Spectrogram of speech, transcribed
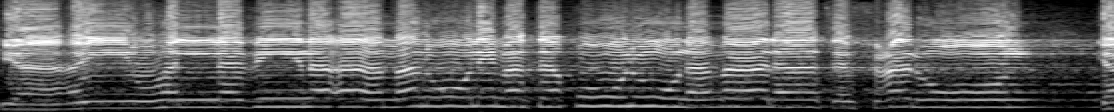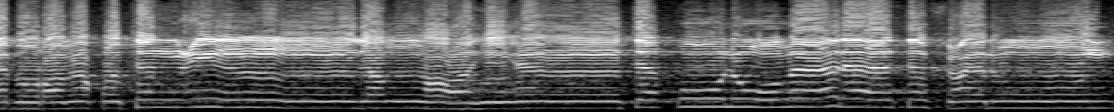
يا أيها الذين آمنوا لم تقولون ما لا تفعلون؟ كبر مقتا عند الله أن تقولوا ما لا تفعلون.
